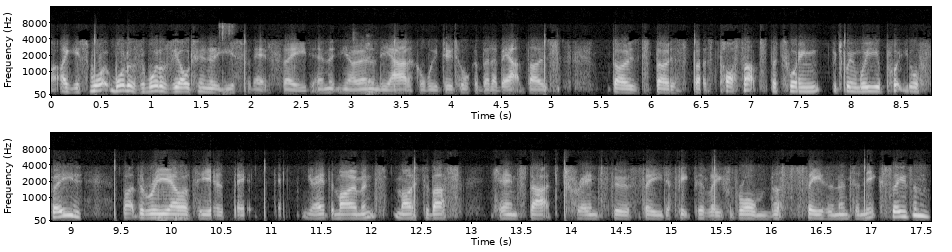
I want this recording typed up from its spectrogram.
I guess what what is what is the alternate use for that feed? And you know, in the article we do talk a bit about those those those those toss ups between between where you put your feed. But the reality is that, that you know, at the moment most of us can start to transfer feed effectively from this season into next season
